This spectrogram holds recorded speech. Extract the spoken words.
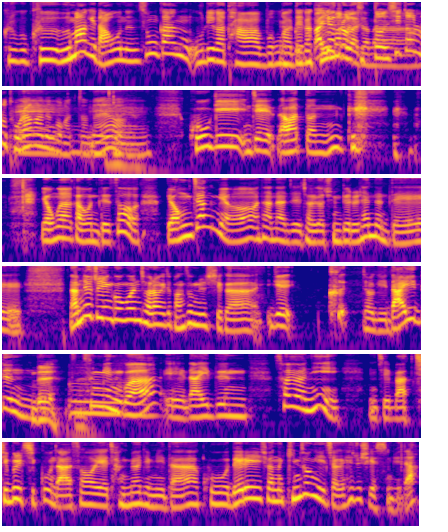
그리고 그 음악이 나오는 순간 우리가 다 뭔가 내가 그 음악을 들어가잖아. 듣던 시절로 돌아가는 네. 것 같잖아요. 네. 곡이 이제 나왔던 그 영화 가운데서 명장면 하나 이제 저희가 준비를 했는데 남녀 주인공은 저랑 이제 방송준 씨가 이게 크 저기 나이든 네. 승민과 예, 나이든 서연이 이제 막 집을 짓고 나서의 장면입니다. 그 내레이션은 김성희 기자가 해주시겠습니다.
